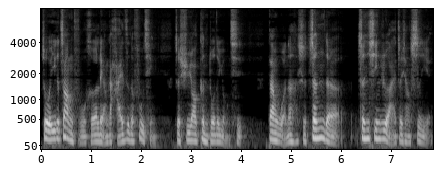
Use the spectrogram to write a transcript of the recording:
作为一个丈夫和两个孩子的父亲，这需要更多的勇气。但我呢，是真的真心热爱这项事业，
